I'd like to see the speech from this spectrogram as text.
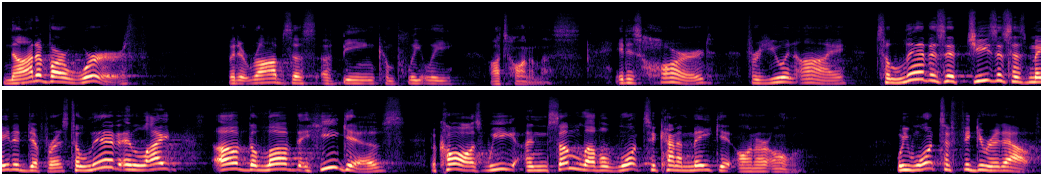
not of our worth, but it robs us of being completely autonomous. It is hard for you and I to live as if Jesus has made a difference, to live in light of the love that he gives, because we, on some level, want to kind of make it on our own. We want to figure it out.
